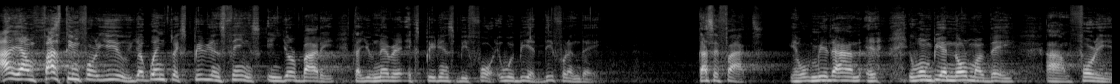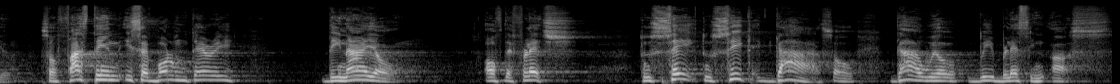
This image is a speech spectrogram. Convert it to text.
I am fasting for you, you're going to experience things in your body that you never experienced before. It will be a different day. That's a fact. It won't be, an, it won't be a normal day um, for you. So, fasting is a voluntary denial of the flesh to, say, to seek God. So, God will be blessing us.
